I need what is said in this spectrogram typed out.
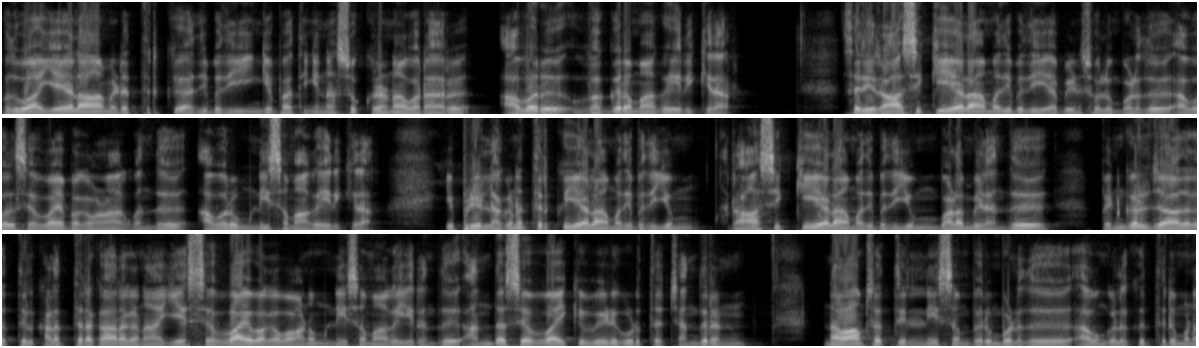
பொதுவாக ஏழாம் இடத்திற்கு அதிபதி இங்கே பார்த்தீங்கன்னா சுக்கரனாக வராரு. அவர் வக்ரமாக இருக்கிறார். சரி ராசிக்கு ஏழாம் அதிபதி அப்படின்னு சொல்லும் பொழுது அவர் செவ்வாய் பகவானாக வந்து அவரும் நீசமாக இருக்கிறார். இப்படி லக்னத்திற்கு ஏழாம் அதிபதியும் ராசிக்கு ஏழாம் அதிபதியும் பலம் இழந்து பெண்கள் ஜாதகத்தில் கலத்திரக்காரகனாகிய செவ்வாய் பகவானும் நீசமாக இருந்து அந்த செவ்வாய்க்கு வீடு கொடுத்த சந்திரன் நவாம்சத்தில் நீசம் பெறும் பொழுது அவங்களுக்கு திருமண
